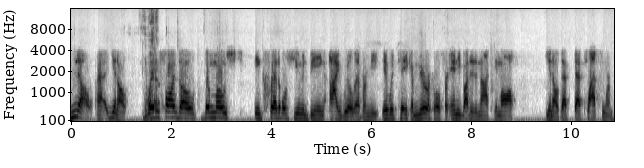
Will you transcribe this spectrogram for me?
No, uh, you know, What- by far though the most incredible human being I will ever meet. It would take a miracle for anybody to knock him off, you know, that that platform.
